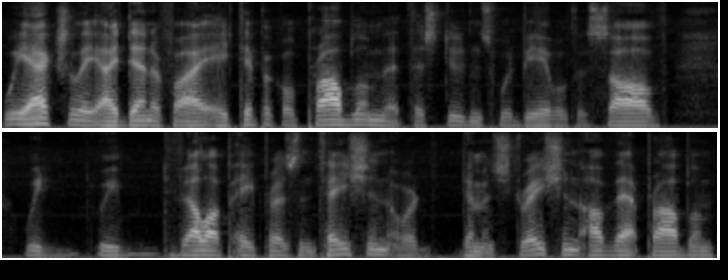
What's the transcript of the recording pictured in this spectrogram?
we actually identify a typical problem that the students would be able to solve. We, we develop a presentation or demonstration of that problem,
